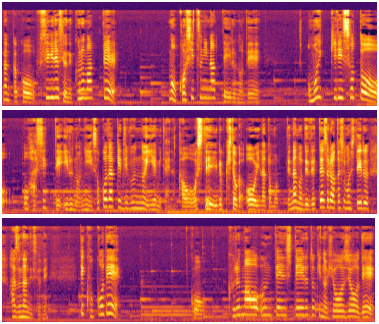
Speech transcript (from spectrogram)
なんかこう不思議ですよね車ってもう個室になっているので思いっきり外を走っているのにそこだけ自分の家みたいな顔をしている人が多いなと思ってなので絶対それ私もしているはずなんですよね。でここでこう車を運転している時の表情で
